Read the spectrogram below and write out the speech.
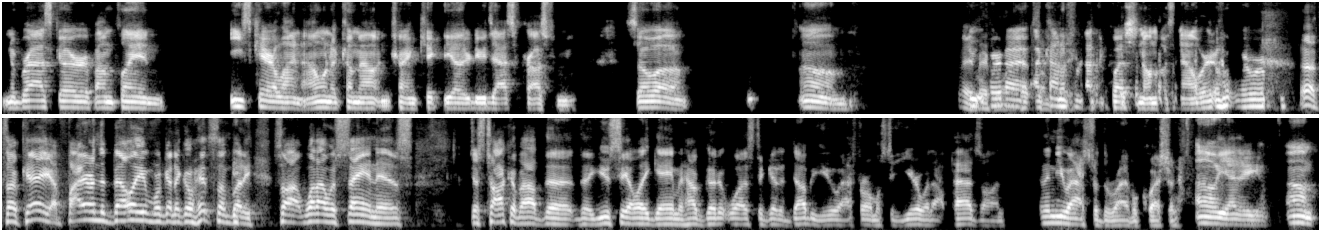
Nebraska or if I'm playing East Carolina. I want to come out and try and kick the other dude's ass across from me. So, uh, um, Hey, I, I kind of forgot the question almost now. Where, where were? That's okay. A fire in the belly, and we're going to go hit somebody. so uh, what I was saying is, just talk about the the UCLA game and how good it was to get a W after almost a year without pads on, and then you answered the rival question. Oh yeah, there you go. Um,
